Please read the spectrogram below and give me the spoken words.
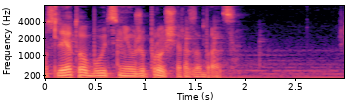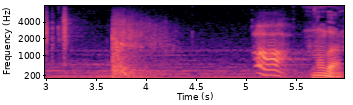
После этого будет с ней уже проще разобраться. Ну да.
